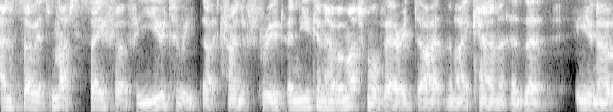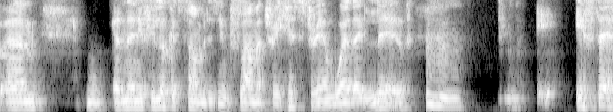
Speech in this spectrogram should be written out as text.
And so it's much safer for you to eat that kind of fruit, and you can have a much more varied diet than I can. Uh, that you know, um, and then if you look at somebody's inflammatory history and where they live. Mm-hmm if they're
